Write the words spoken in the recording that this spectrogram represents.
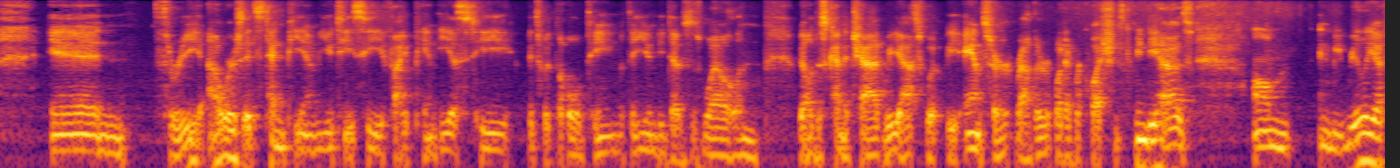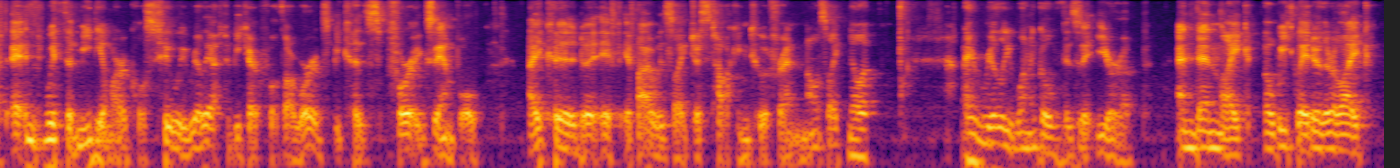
in three hours. It's 10 p.m. UTC, 5 p.m. EST. It's with the whole team, with the Unity devs as well. And we all just kind of chat. We ask what we answer, rather, whatever questions community has. Um, and we really have to, and with the medium articles too, we really have to be careful with our words because, for example, I could, if, if I was like just talking to a friend and I was like, no? I really want to go visit Europe. And then like a week later, they're like,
